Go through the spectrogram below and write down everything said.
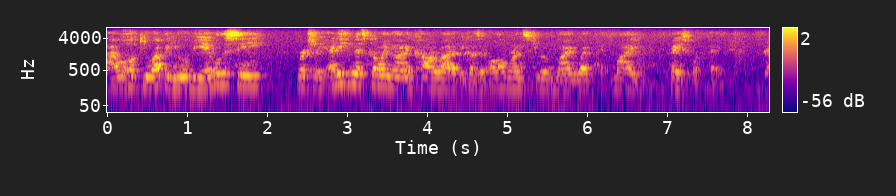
I will hook you up and you will be able to see virtually anything that's going on in Colorado because it all runs through my web my Facebook page.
